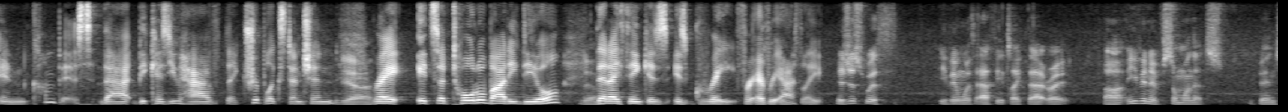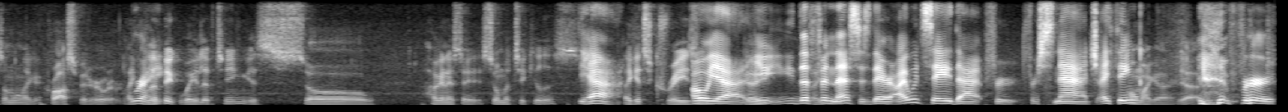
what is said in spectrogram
encompass that because you have like triple extension, Yeah. right? It's a total body deal Yeah. that I think is is great for every athlete. It's just with, even with athletes like that, right? Uh, even if someone that's been someone like a CrossFitter or whatever, like Right. Olympic weightlifting is so, how can I say, it? so meticulous. Yeah. Like it's crazy. Oh yeah, Like, you, the like- finesse is there. I would say that for for snatch, I think. oh my god, yeah. for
